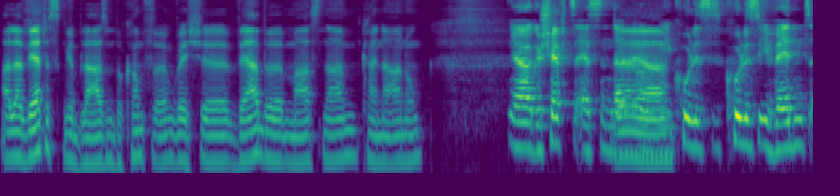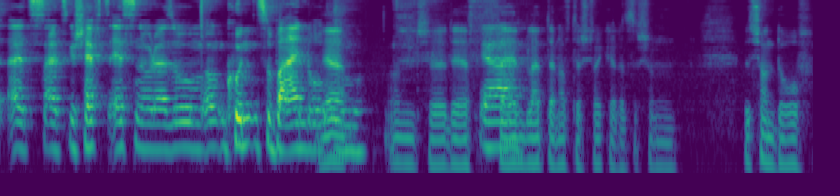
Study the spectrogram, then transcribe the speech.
allerwertesten geblasen bekommen für irgendwelche Werbemaßnahmen, keine Ahnung. Ja, Geschäftsessen, dann Ja, ja. irgendwie cooles, cooles Event als, als Geschäftsessen oder so, um irgendeinen Kunden zu beeindrucken. Ja. Und äh, der. Fan bleibt dann auf der Strecke, das ist schon, ist schon doof.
